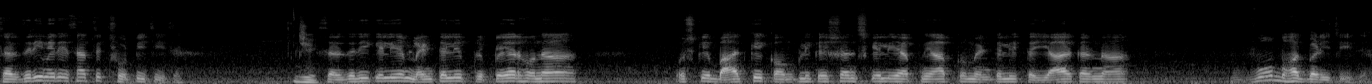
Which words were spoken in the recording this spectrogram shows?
सर्जरी मेरे हिसाब से छोटी चीज़ है। जी। सर्जरी के लिए मेंटली प्रिपेयर होना उसके बाद के कॉम्प्लिकेशंस के लिए अपने आप को मेंटली तैयार करना, वो बहुत बड़ी चीज़ है।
